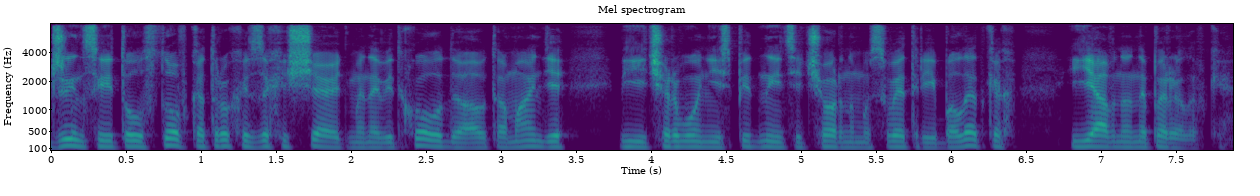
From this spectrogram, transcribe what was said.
Джинси і толстовка трохи захищають мене від холоду, а от Аманді в її червоній спідниці, чорному светрі і балетках явно не переливки.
